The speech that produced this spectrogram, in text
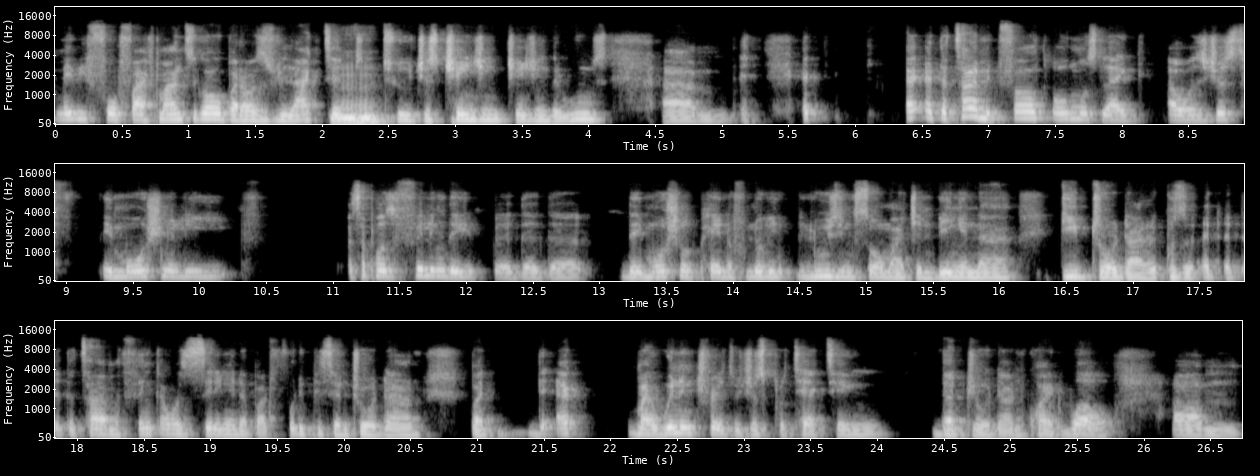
maybe four or five months ago, but I was reluctant mm-hmm. to, to, just changing changing the rules. Um, it, at the time, it felt almost like I was just emotionally, I suppose, feeling the the the, the emotional pain of losing losing so much and being in a deep drawdown. Because at, at, at the time, I think I was sitting at about forty percent drawdown, but the my winning trades were just protecting that drawdown quite well. Um,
